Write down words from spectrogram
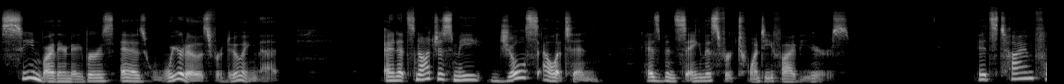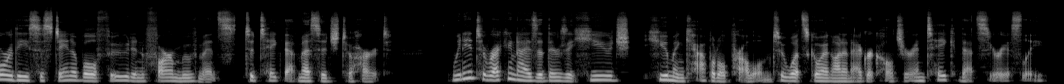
seen by their neighbors as weirdos for doing that. And it's not just me, Joel Salatin has been saying this for 25 years. It's time for the sustainable food and farm movements to take that message to heart. We need to recognize that there's a huge human capital problem to what's going on in agriculture and take that seriously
